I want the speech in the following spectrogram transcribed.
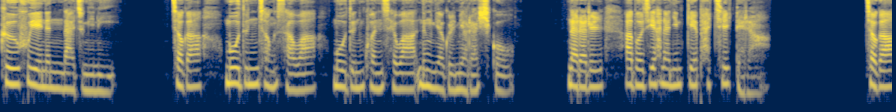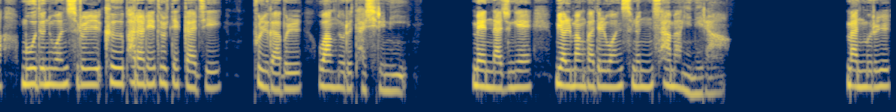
그 후에는 나중이니 저가 모든 정사와 모든 권세와 능력을 멸하시고 나라를 아버지 하나님께 바칠 때라. 저가 모든 원수를 그 발 아래 둘 때까지 불갑을 왕노릇 하시리니 맨 나중에 멸망받을 원수는 사망이니라. 만물을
